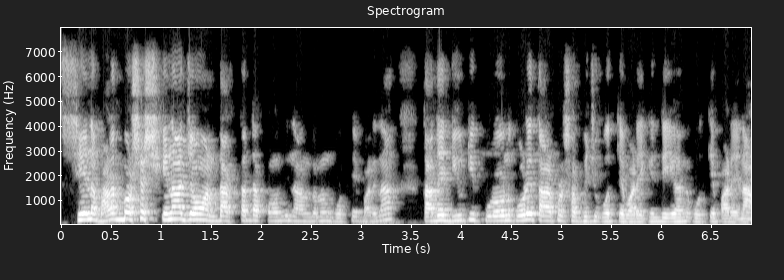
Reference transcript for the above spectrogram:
সেনা, ভারতবর্ষের সেনা জওয়ান, ডাক্তাররা কোনোদিন আন্দোলন করতে পারে না। তাদের ডিউটি পূরণ করে তারপর সবকিছু করতে পারে, কিন্তু এইভাবে করতে পারে না।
